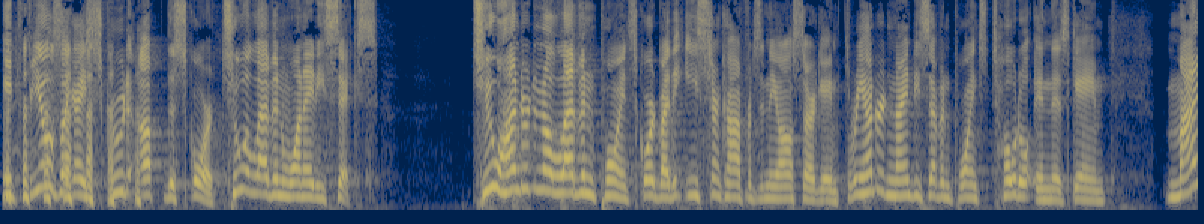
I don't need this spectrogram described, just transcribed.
it feels like I screwed up the score. 211 186. 211 points scored by the Eastern Conference in the All Star game. 397 points total in this game. My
